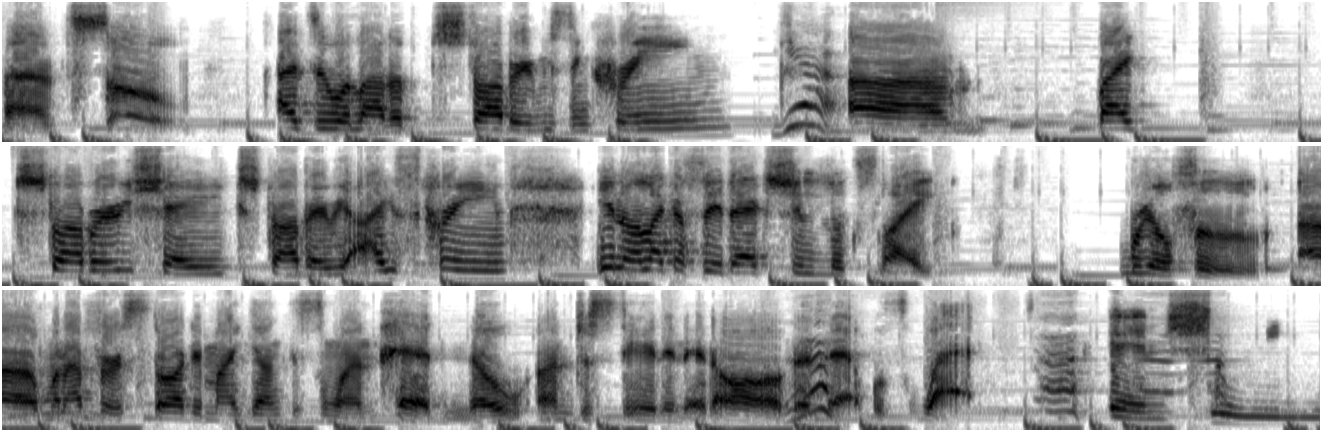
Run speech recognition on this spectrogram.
month. So I do a lot of strawberries and cream. Yeah. Um, like strawberry shake, strawberry ice cream. You know, like I said, it actually looks like real food. Uh, when I first started, my youngest one had no understanding at all that that was wax. And she,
